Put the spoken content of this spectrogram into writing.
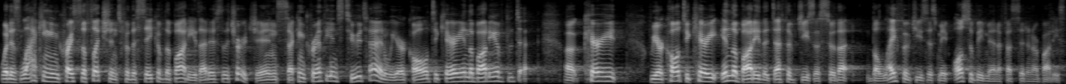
what is lacking in Christ's afflictions for the sake of the body, that is the church. In 2 Corinthians 2:10, we are called to carry in the body of the de- uh, carry we are called to carry in the body the death of Jesus so that the life of Jesus may also be manifested in our bodies.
